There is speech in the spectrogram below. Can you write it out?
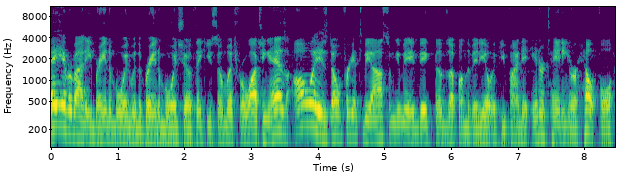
Hey everybody, Brandon Boyd with The Brandon Boyd Show. Thank you so much for watching. As always, don't forget to be awesome. Give me a big thumbs up on the video if you find it entertaining or helpful.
